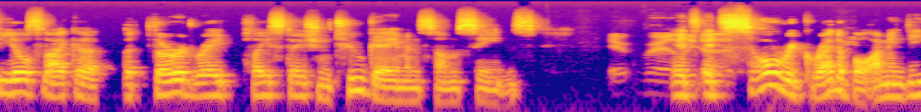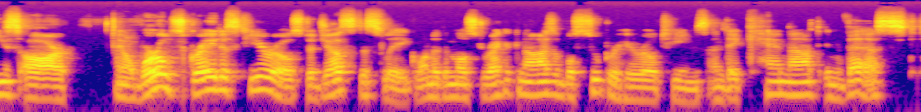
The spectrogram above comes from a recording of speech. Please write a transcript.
feels like a, a third-rate PlayStation 2 game in some scenes really it's does. it's so regrettable. I mean, these are you know world's greatest heroes, the Justice League, one of the most recognizable superhero teams, and they cannot invest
